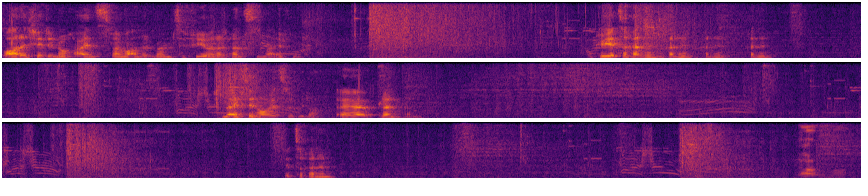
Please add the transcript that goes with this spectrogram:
Warte, ich hätte ihn noch eins, zweimal an mit meinem C4 und dann kannst du knifen. Okay, jetzt renn hin, renn hin, renn hin, renn hin. Ich knife den auch jetzt wieder. Äh, blenden. Jetzt renn hin. Ja, immer.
